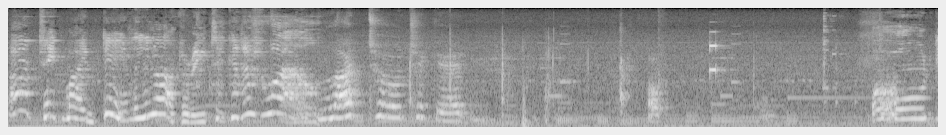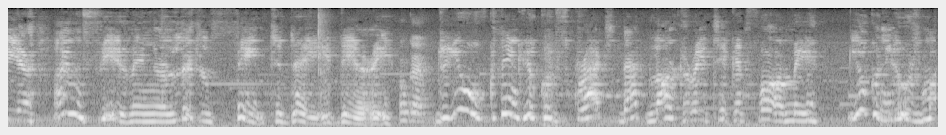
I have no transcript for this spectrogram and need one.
I'll take my daily lottery ticket as well. Lotto ticket. Oh dear, I'm feeling a little faint today, dearie. Okay. Do you think you could scratch that lottery ticket for me? You can use my.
